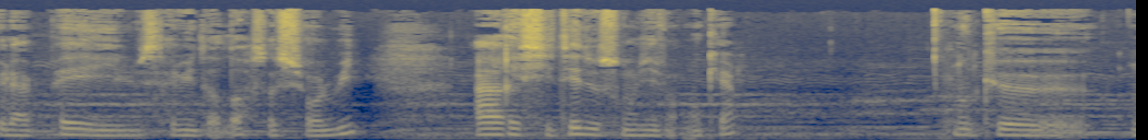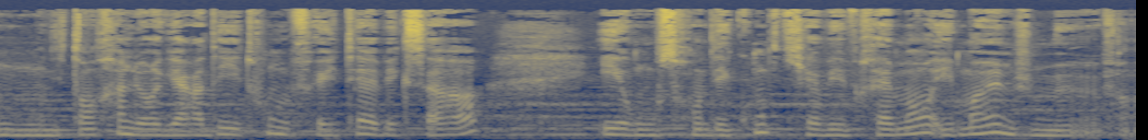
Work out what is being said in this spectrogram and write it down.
que la paix et le salut d'Allah soient sur lui, a récité de son vivant. ok? Donc euh, on était en train de le regarder et tout, on le feuilletait avec Sarah et on se rendait compte qu'il y avait vraiment, et moi-même je me... Enfin,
